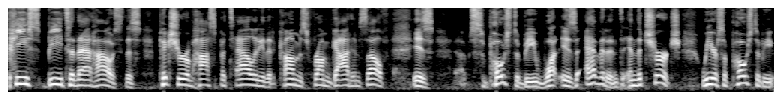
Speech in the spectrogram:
Peace be to that house. This picture of hospitality that comes from God Himself is uh, supposed to be what is evident in the church. We are supposed to be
